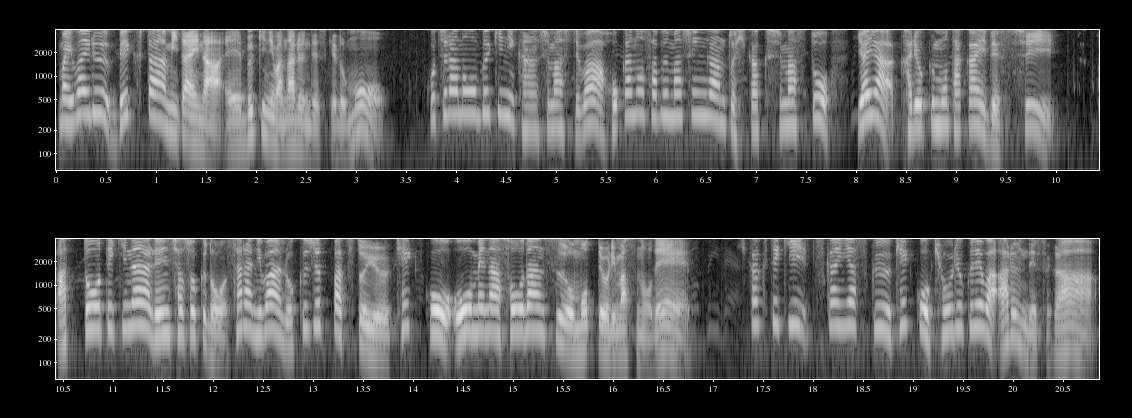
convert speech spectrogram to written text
まあ、いわゆるベクターみたいなえー武器にはなるんですけども、こちらの武器に関しましては、他のサブマシンガンと比較しますと、やや火力も高いですし、圧倒的な連射速度、さらには60発という結構多めな相談数を持っておりますので、比較的使いやすく結構強力ではあるんですが、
